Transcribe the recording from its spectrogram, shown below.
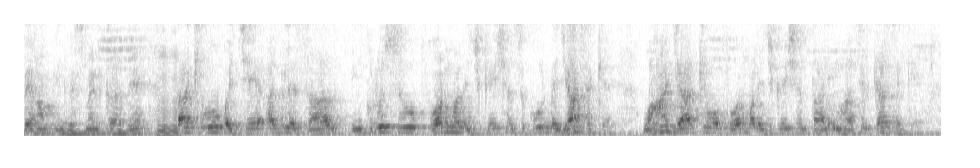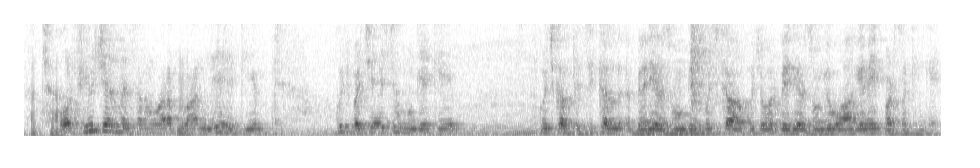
पे हम इन्वेस्टमेंट कर दें ताकि वो बच्चे अगले साल इंक्लूसिव फॉर्मल एजुकेशन स्कूल में जा सके। वहाँ जाके वो फॉर्मल एजुकेशन तालीम हासिल कर सके। अच्छा। और फ्यूचर में सर हमारा प्लान ये है कि कुछ बच्चे ऐसे होंगे कि कुछ का फ़िज़िकल बैरियर्स होंगे कुछ का कुछ और बैरियर्स होंगे वो आगे नहीं पढ़ सकेंगे।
